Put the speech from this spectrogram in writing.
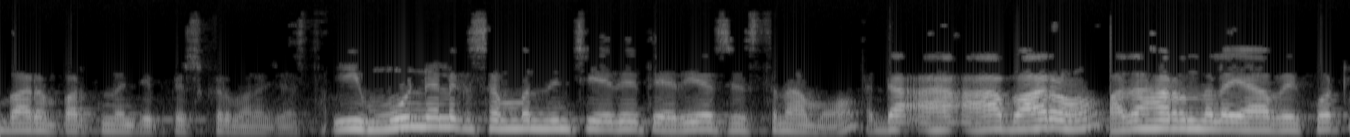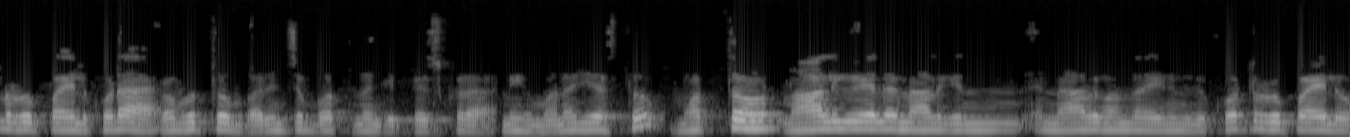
భారం పడుతుందని చెప్పేసి కూడా మనం చేస్తాం. ఈ మూడు నెలలకు సంబంధించి ఏదైతే ఎరియర్స్ ఇస్తున్నామో ఆ- ఆ భారం పదహారు వందల యాభై కోట్ల రూపాయలు కూడా ప్రభుత్వం భరించబోతుందని చెప్పేసి కూడా మీకు మనం చేస్తూ మొత్తం నాలుగు వేల నాలుగు నాలుగు వందల ఎనిమిది కోట్ల రూపాయలు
